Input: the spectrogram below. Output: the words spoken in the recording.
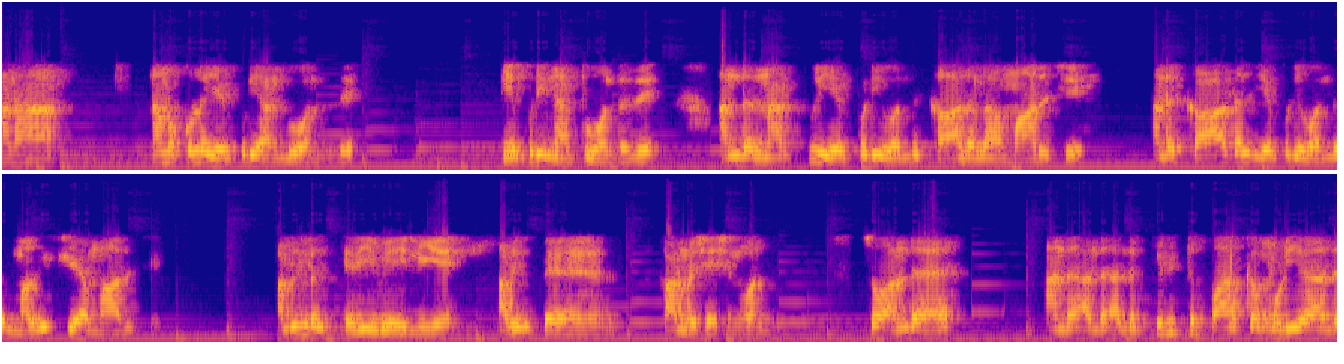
ஆனா நமக்குள்ள எப்படி அன்பு வந்தது? எப்படி நட்பு வந்தது? அந்த நட்பு எப்படி வந்து காதலா மாறுச்சு? அந்த காதல் எப்படி வந்து மகிழ்ச்சியா மாறுச்சு? அப்படின்றது தெரியவே இல்லையே அப்படின்னு கான்வர்சேஷன் வருது. ஸோ அந்த அந்த அந்த அந்த பிரித்து பார்க்க முடியாத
